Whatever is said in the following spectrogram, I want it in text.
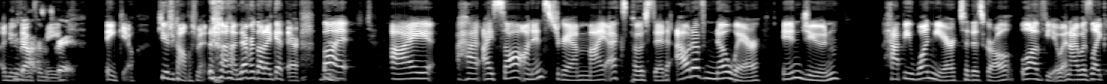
a new Congrats, thing for me. Thank you. Huge accomplishment. Never thought I'd get there. Hmm. But I had I saw on Instagram my ex posted out of nowhere in June happy one year to this girl love you. And i was like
